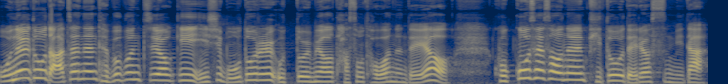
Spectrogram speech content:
오늘도 낮에는 대부분 지역이 25도를 웃돌며 다소 더웠는데요. 곳곳에서는 비도 내렸습니다.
